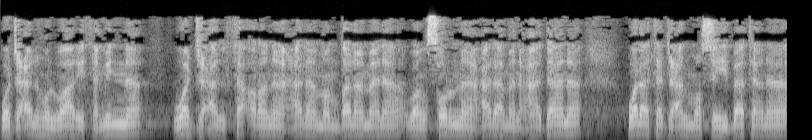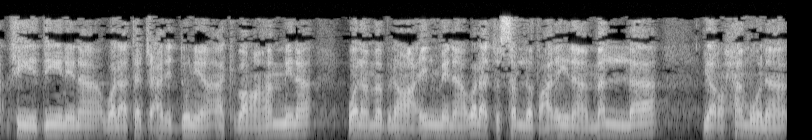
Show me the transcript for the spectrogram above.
واجعله الوارث منا واجعل ثأرنا على من ظلمنا وانصرنا على من عادانا. ولا تجعل مصيبتنا في ديننا ولا تجعل الدنيا أكبر همنا ولا مبلغ علمنا ولا تسلط علينا من لا يرحمنا.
